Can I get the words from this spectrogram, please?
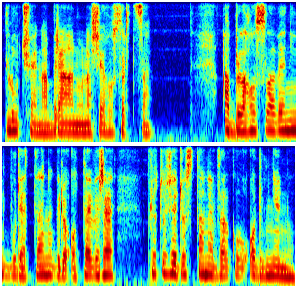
tluče na bránu našeho srdce. A blahoslavený bude ten, kdo otevře, protože dostane velkou odměnu.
